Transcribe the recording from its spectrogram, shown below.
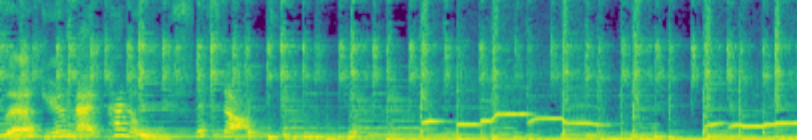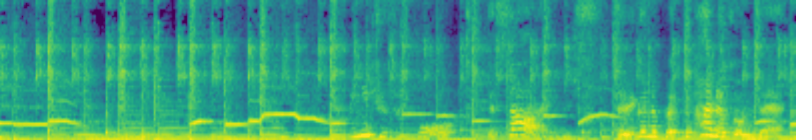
the Geomag panels. Let's start. The panels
